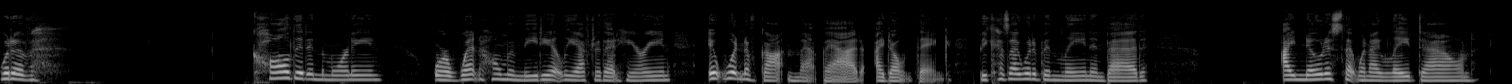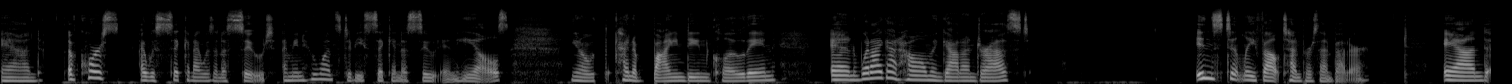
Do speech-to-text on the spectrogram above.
would have called it in the morning or went home immediately after that hearing, it wouldn't have gotten that bad, I don't think, because I would have been laying in bed. I noticed that when I laid down, and of course, I was sick and I was in a suit. I mean, who wants to be sick in a suit and heels? You know, kind of binding clothing. And when I got home and got undressed, instantly felt 10% better and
